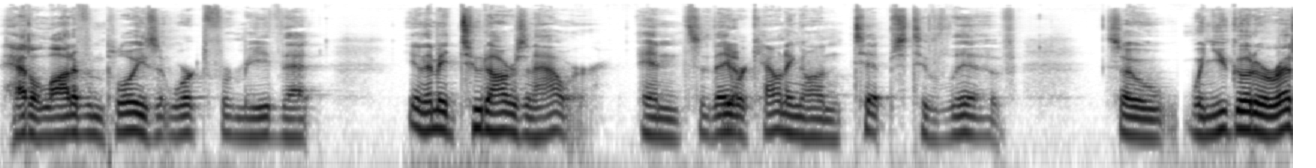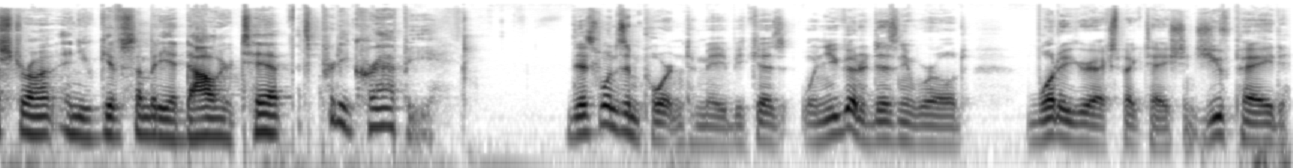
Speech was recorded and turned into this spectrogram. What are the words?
had a lot of employees that worked for me that you know they made two dollars an hour, and so they Yep. were counting on tips to live. So when you go to a restaurant and you give somebody a dollar tip, it's pretty crappy. This one's important to me because when you go to Disney World, what are your expectations? You've paid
